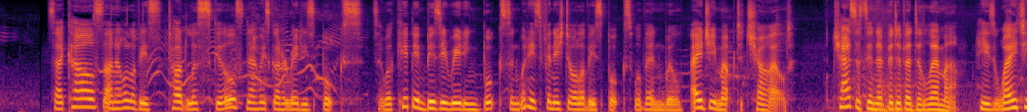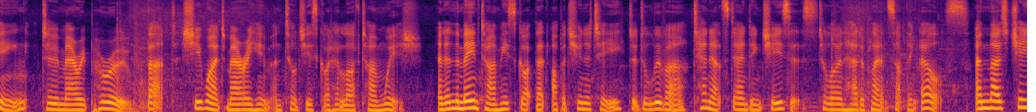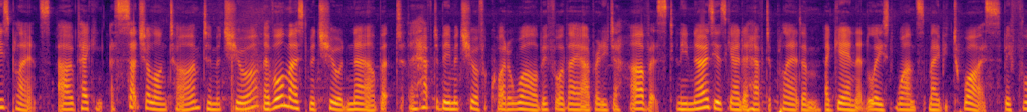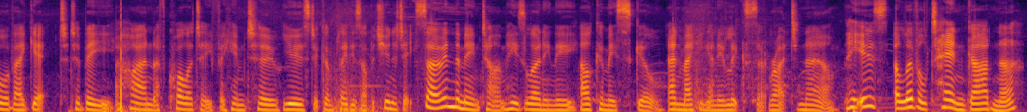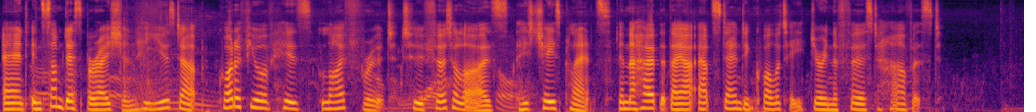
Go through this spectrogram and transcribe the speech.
So Carl's done all of his toddler skills. Now he's got to read his books. So we'll keep him busy reading books, and when he's finished all of his books, well then we'll age him up to child. Chas is in a bit of a dilemma. He's waiting to marry Prue, but she won't marry him until she's got her lifetime wish. And in the meantime, he's got that opportunity to deliver 10 outstanding cheeses to learn how to plant something else. And those cheese plants are taking such a long time to mature. They've almost matured now, but they have to be mature for quite a while before they are ready to harvest. And he knows he's going to have to plant them again at least once, maybe twice, before they get to be a high enough quality for him to use to complete his opportunity. So, in the meantime, he's learning the alchemy skill and making an elixir right now. He is a level 10 gardener, and in some desperation, he used up quite a few of his life fruit to fertilize his cheese plants in the hope that they are outstanding quality during the first harvest.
